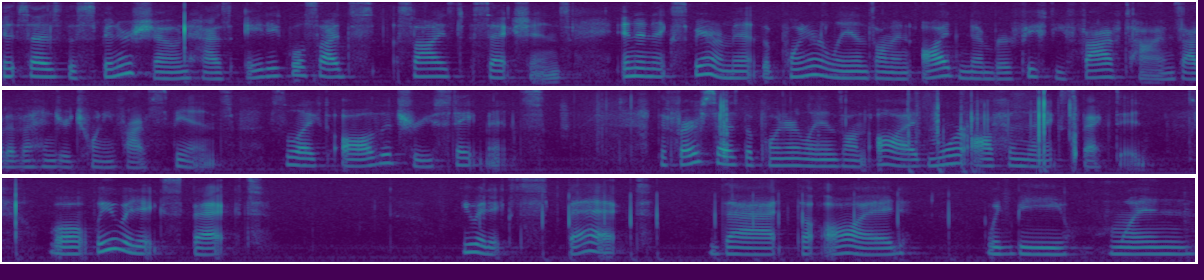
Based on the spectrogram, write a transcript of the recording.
it says the spinner shown has eight equal sized sections. In an experiment, the pointer lands on an odd number 55 times out of 125 spins. Select all the true statements. The first says the pointer lands on odd more often than expected. Well, we would expect you would expect that the odd would be 1,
